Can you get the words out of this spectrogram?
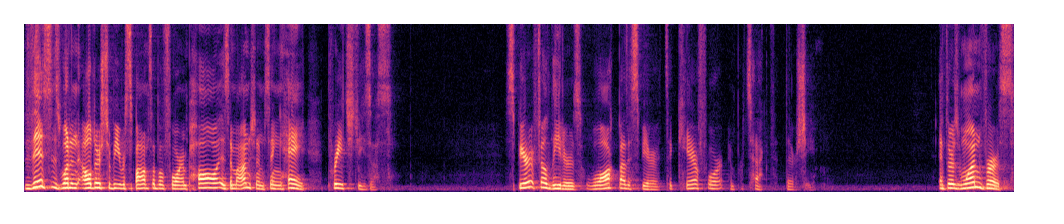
This is what an elder should be responsible for. And Paul is admonishing them, saying, hey, preach Jesus. Spirit filled leaders walk by the Spirit to care for and protect their sheep. If there's one verse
